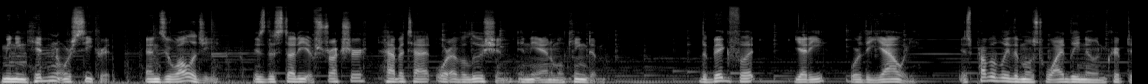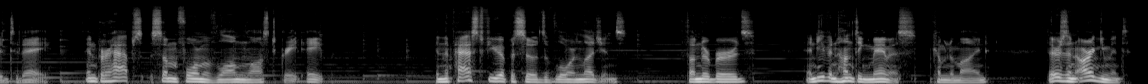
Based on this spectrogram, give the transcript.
meaning hidden or secret, and zoology is the study of structure, habitat, or evolution in the animal kingdom. The Bigfoot, Yeti, or the Yowie is probably the most widely known cryptid today, and perhaps some form of long lost great ape. In the past few episodes of Lore and Legends, Thunderbirds, and even hunting mammoths come to mind, there's an argument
